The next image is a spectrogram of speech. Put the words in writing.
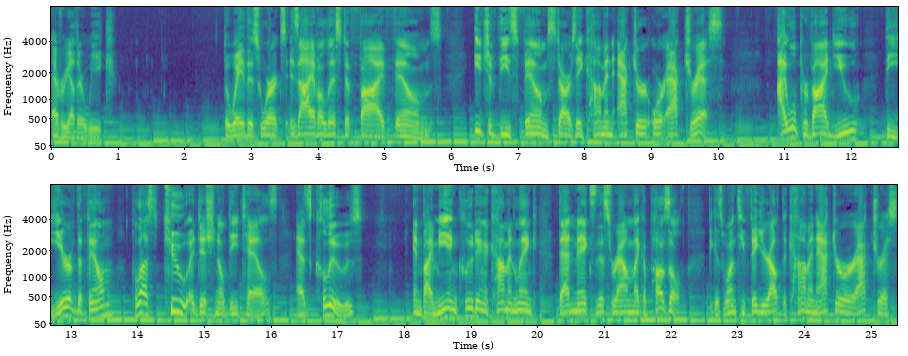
every other week. The way this works is I have a list of five films. Each of these films stars a common actor or actress. I will provide you the year of the film plus two additional details as clues. And by me including a common link, that makes this round like a puzzle. Because once you figure out the common actor or actress,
